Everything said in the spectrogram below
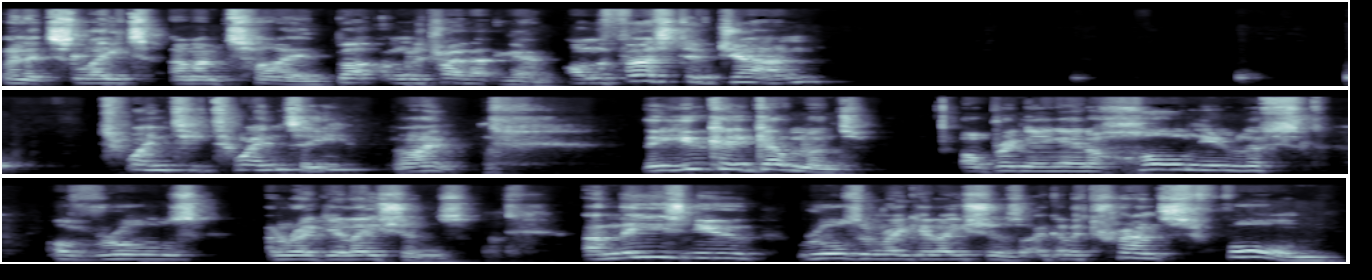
and it's late and I'm tired, but I'm going to try that again. On the 1st of Jan 2020, right, the UK government are bringing in a whole new list of rules and regulations. And these new rules and regulations are going to transform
